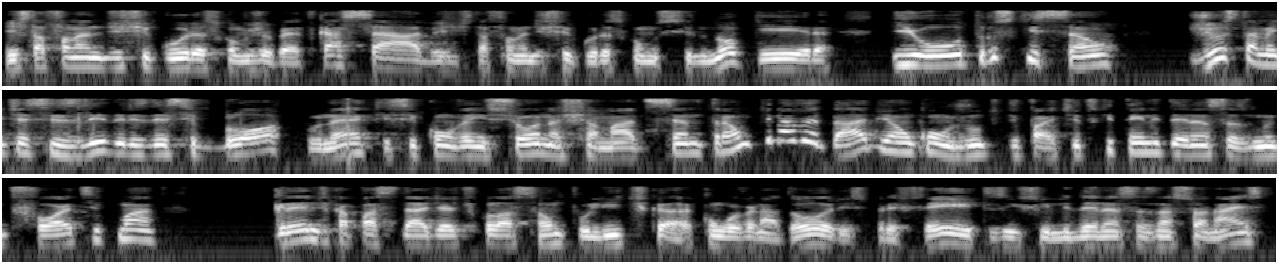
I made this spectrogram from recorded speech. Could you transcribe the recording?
A gente está falando de figuras como Gilberto Kassab, a gente está falando de figuras como Ciro Nogueira e outros que são justamente esses líderes desse bloco, né, que se convenciona chamar de Centrão, que na verdade é um conjunto de partidos que tem lideranças muito fortes e com uma grande capacidade de articulação política com governadores, prefeitos, enfim, lideranças nacionais,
